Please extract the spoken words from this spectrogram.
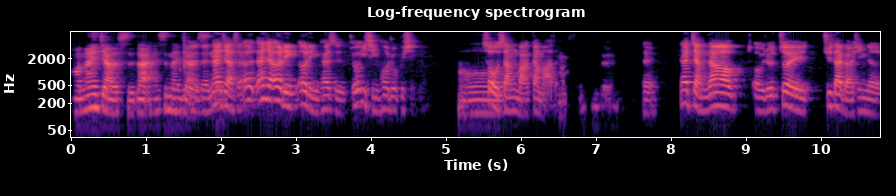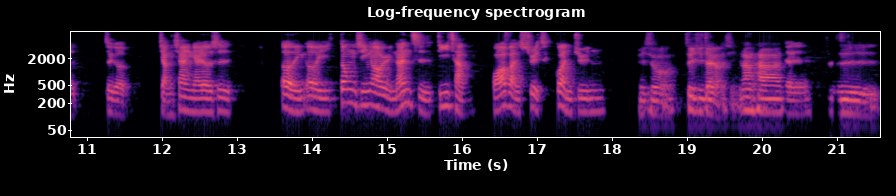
哦，那一家的时代还是那一家？对对，那一家是二那一家二零二零开始就疫情后就不行了，哦，受伤吧，干嘛的？对对。那讲到我觉得最具代表性的这个奖项，应该就是二零二一东京奥运男子第一场滑板 Street 冠军。没错，最具代表性，让他对就是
